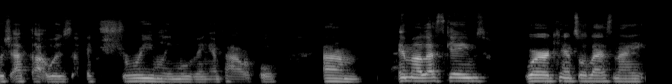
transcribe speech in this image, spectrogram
which I thought was extremely moving and powerful. Um, MLS games were canceled last night.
